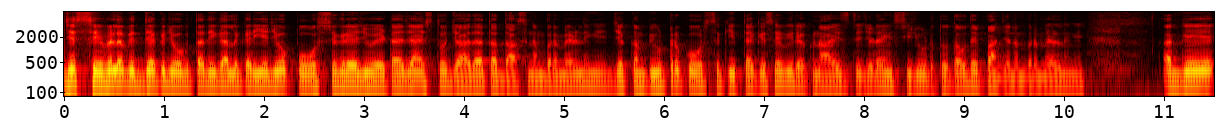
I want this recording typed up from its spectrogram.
ਜੇ ਸਿਵਲ ਵਿਦਿਅਕ ਯੋਗਤਾ ਦੀ ਗੱਲ ਕਰੀਏ, ਜੇ ਉਹ ਪੋਸਟ ਗ੍ਰੈਜੂਏਟ ਹੈ ਜਾਂ ਇਸ ਤੋਂ ਜ਼ਿਆਦਾ ਤਾਂ 10 ਨੰਬਰ ਮਿਲਣਗੇ। ਜੇ ਕੰਪਿਊਟਰ ਕੋਰਸ ਕੀਤਾ ਕਿਸੇ ਵੀ ਰਿਕਗਨਾਈਜ਼ਡ ਜਿਹੜਾ ਇੰਸਟੀਚਿਊਟ ਤੋਂ, ਤਾਂ ਉਹਦੇ 5 ਨੰਬਰ ਮਿਲਣਗੇ। ਅੱਗੇ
